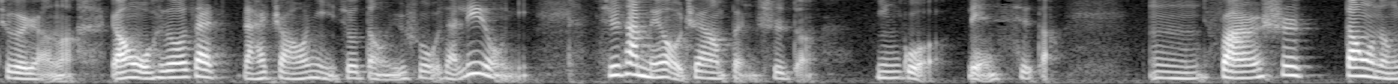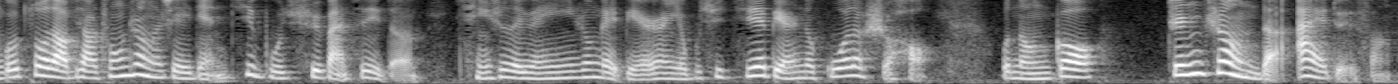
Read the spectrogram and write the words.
这个人了。然后我回头再来找你，就等于说我在利用你。其实它没有这样本质的因果联系的，嗯，反而是当我能够做到比较中正的这一点，既不去把自己的情绪的原因扔给别人，也不去接别人的锅的时候，我能够真正的爱对方。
